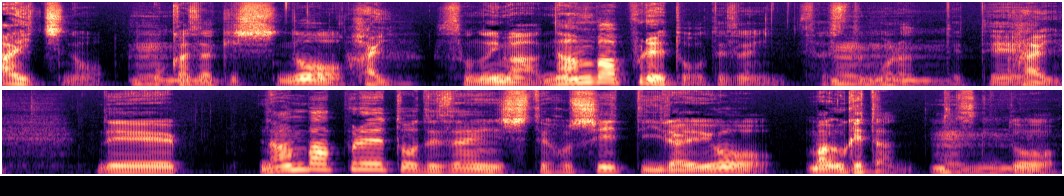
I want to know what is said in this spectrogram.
愛知の岡崎市の、はい、その今ナンバープレートをデザインさせてもらってて、はい、でナンバープレートをデザインしてほしいって依頼を、まあ、受けたんですけど、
